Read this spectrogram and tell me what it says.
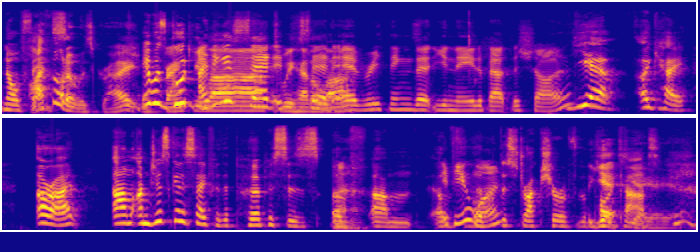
No offense. I thought it was great. It was good. Frankie I think it said we it had a said laugh. everything that you need about the show. Yeah. Okay. All right. Um, I'm just going to say for the purposes of um, of If you the, want. the structure of the Yes, yeah, podcast. yeah, yeah.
